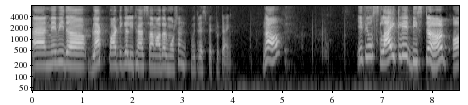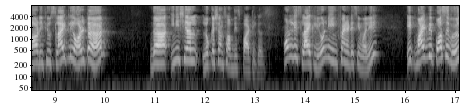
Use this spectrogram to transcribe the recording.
and maybe the black particle it has some other motion with respect to time. Now if you slightly disturb or if you slightly alter the initial locations of these particles only slightly only infinitesimally it might be possible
